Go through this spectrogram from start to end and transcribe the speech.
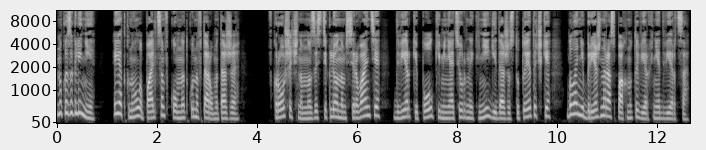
ну-ка загляни». Я ткнула пальцем в комнатку на втором этаже. В крошечном, но застекленном серванте дверки, полки, миниатюрные книги и даже статуэточки была небрежно распахнута верхняя дверца,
